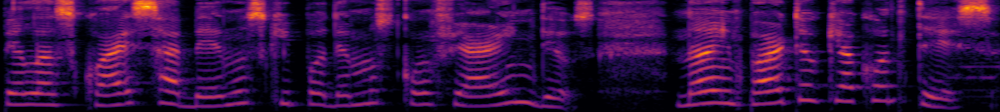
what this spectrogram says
pelas quais sabemos que podemos confiar em Deus, não importa o que aconteça.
